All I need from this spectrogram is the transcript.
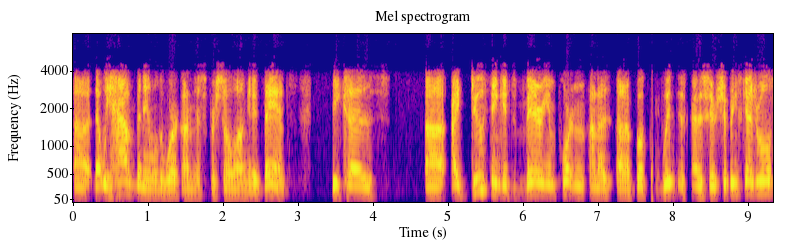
uh, that we have been able to work on this for so long in advance because uh, I do think it's very important on a on a book with this kind of shipping schedules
